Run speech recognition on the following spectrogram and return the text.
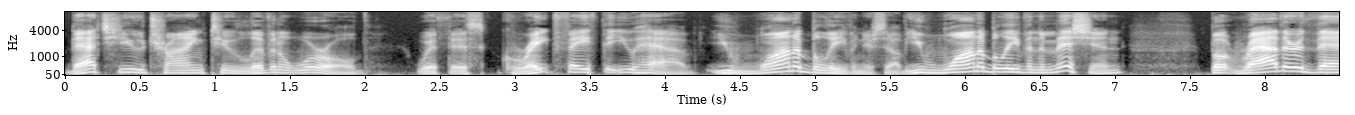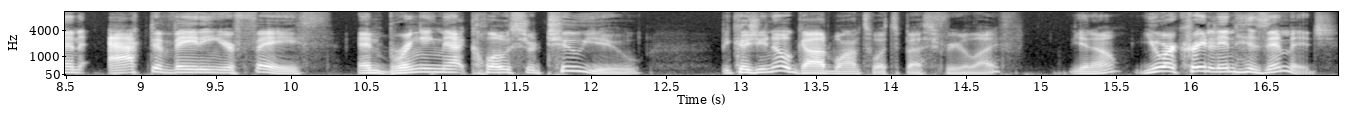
That's you trying to live in a world with this great faith that you have. You want to believe in yourself, you want to believe in the mission, but rather than activating your faith and bringing that closer to you, because you know God wants what's best for your life, you know, you are created in His image.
